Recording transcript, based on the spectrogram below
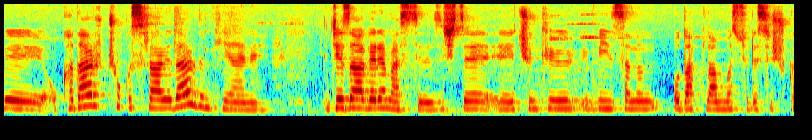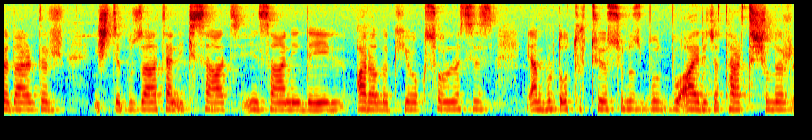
e, o kadar çok ısrar ederdim ki yani ceza veremezsiniz. İşte e, çünkü bir insanın odaklanma süresi şu kadardır. İşte bu zaten iki saat insani değil aralık yok. Sonra siz yani burada oturtuyorsunuz bu, bu ayrıca tartışılır.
